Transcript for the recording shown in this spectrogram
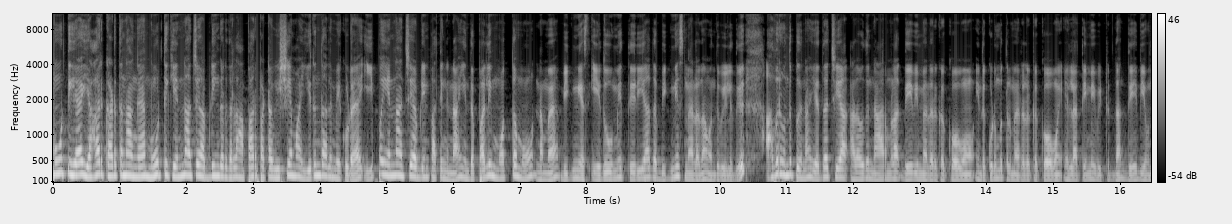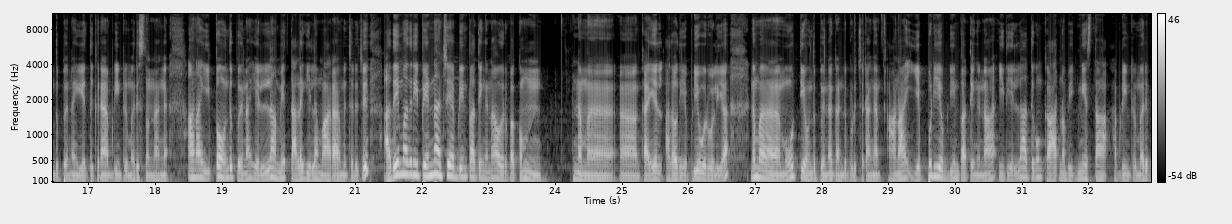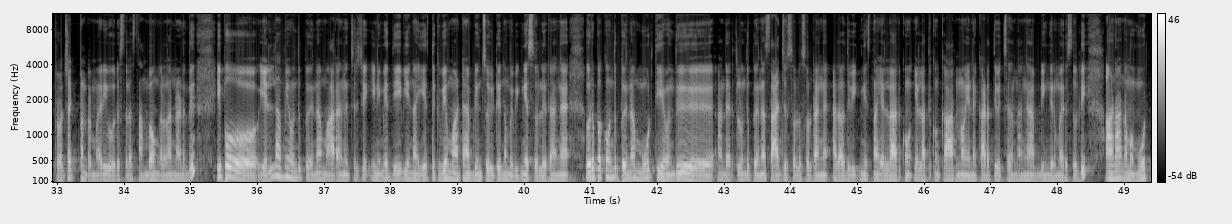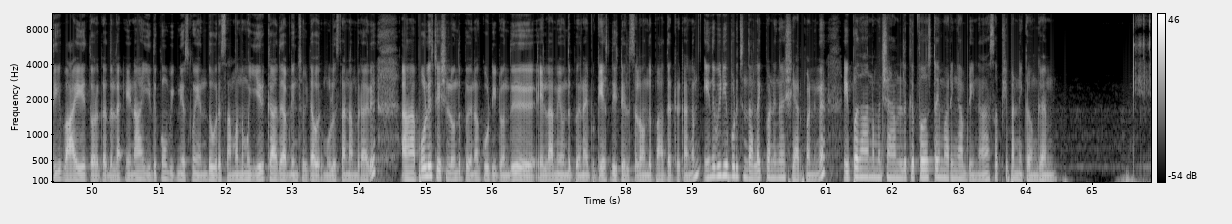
மூர்த்தியை யார் கடத்தினாங்க? மூர்த்திக்கு என்னாச்சு அப்படிங்கிறதெல்லாம் அப்பாற்பட்ட விஷயமா இருந்தாலுமே கூட இப்போ என்னாச்சு அப்படின்னு பார்த்தீங்கன்னா இந்த பழி மொத்தமும் நம்ம விக்னேஷ் எதுவுமே தெரியாத விக்னேஷ் மேலே தான் வந்து விழுது. அவர் வந்து பார்த்தீங்கன்னா எதாச்சியாக அதாவது நார்மலாக தேவி மேலே இருக்க கோவம் இந்த குடும்பத்தில் மேலே இருக்க கோவம் எல்லாத்தையுமே விட்டுட்டு தான் தேவியை வந்து பார்த்தீங்கன்னா ஏற்றுக்கிறேன் அப்படின்ற மாதிரி சொன்னாங்க. ஆனால் இப்போ வந்து பார்த்தீங்கன்னா எல்லாமே தலைகீழ மாற ஆரம்பிச்சிருச்சு. அதே மாதிரி இப்போ என்னாச்சு அப்படின்னு பார்த்தீங்கன்னா ஒரு பக்கம் நம்ம கயல் அதாவது எப்படியோ ஒரு வழியாக நம்ம மூர்த்தியை வந்து இப்போ என்ன கண்டுபிடிச்சிட்டாங்க ஆனால் எப்படி அப்படின்னு பார்த்தீங்கன்னா இது எல்லாத்துக்கும் காரணம் விக்னேஷ் தான் அப்படின்ற மாதிரி ப்ரொஜெக்ட் பண்ணுற மாதிரி ஒரு சில சம்பவங்கள்லாம் நடந்து இப்போது எல்லாமே வந்து இப்போ என்ன மாற ஆரம்பிச்சிருச்சு. இனிமேல் தேவியை நான் ஏற்றுக்கவே மாட்டேன் அப்படின்னு சொல்லிட்டு நம்ம விக்னேஷ் சொல்லிடுறாங்க. ஒரு பக்கம் வந்து இப்போ என்ன மூர்த்தியை வந்து அந்த இடத்துல வந்து இப்போ என்ன சாட்சி சொல்ல சொல்கிறாங்க அதாவது விக்னேஷ் தான் எல்லாருக்கும் எல்லாத்துக்கும் காரணம் என்னை கடத்தி வச்சுருந்தாங்க அப்படிங்கிற மாதிரி சொல்லி ஆனால் நம்ம மூர்த்தி வாயே திறக்கிறதில்ல. ஏன்னா இதுக்கும் விக்னேஷ்க்கும் எந்த ஒரு சம்மந்தமும் இருக்காது அப்படின்னு சொல்லிட்டு அவர் முழுசாக நம்புறாரு. போலீஸ் ஸ்டேஷனில் வந்து இப்போ கூட்டிகிட்டு வந்து எல்லாமே வந்து இப்போ இப்போ கேஸ் டீட்டெயில்ஸ் எல்லாம் வந்து பார்த்துட்ருக்காங்க. இந்த வீடியோ பிடிச்சிருந்தா லைக் பண்ணுங்கள் ஷேர் பண்ணுங்கள் இப்போ தான் நம்ம சேனலுக்கு ஃபர்ஸ்ட் டைம் வரீங்க அப்படின்னா சப்ஸ்கிரைப் பண்ணிக்கோங்க.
